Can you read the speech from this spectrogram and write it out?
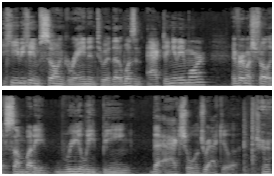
he became so ingrained into it that it wasn't acting anymore. It very much felt like somebody really being the actual Dracula. Sure.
